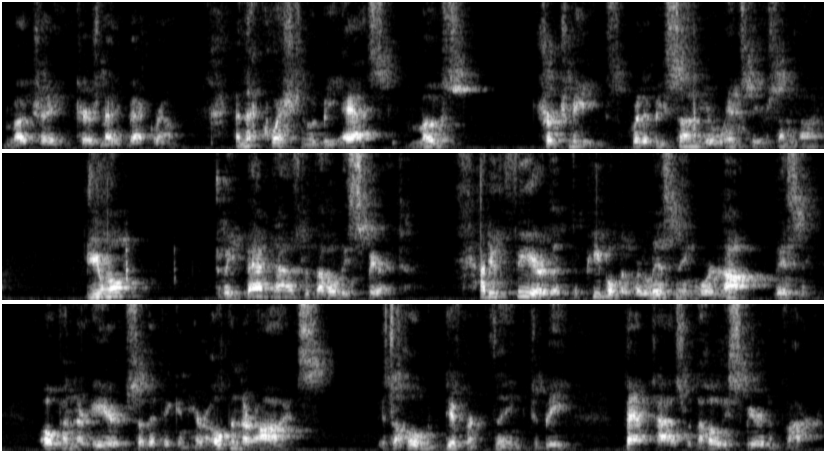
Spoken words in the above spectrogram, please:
much a charismatic background. And that question would be asked most church meetings, whether it be Sunday or Wednesday or Sunday night. Do you want to be baptized with the Holy Spirit. I do fear that the people that were listening were not listening. Open their ears so that they can hear, open their eyes. It's a whole different thing to be baptized with the Holy Spirit and fire.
